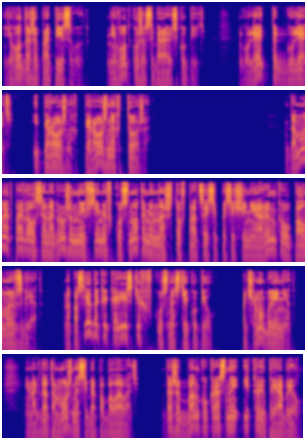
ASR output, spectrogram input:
его даже прописывают. Не водку же собираюсь купить. Гулять так гулять. И пирожных, пирожных тоже. Домой отправился нагруженный всеми вкуснотами, на что в процессе посещения рынка упал мой взгляд. Напоследок и корейских вкусностей купил. Почему бы и нет? Иногда-то можно себя побаловать. Даже банку красной икры приобрел.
